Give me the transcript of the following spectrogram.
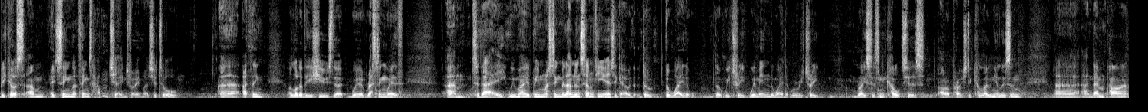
because um, it seemed that things hadn't changed very much at all. Uh, I think a lot of the issues that we're wrestling with um, today, we may have been wrestling with 170 years ago. The, the, the way that, that we treat women, the way that we treat races and cultures, our approach to colonialism uh, and empire,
